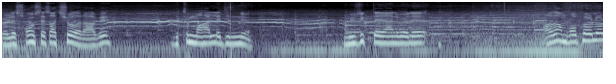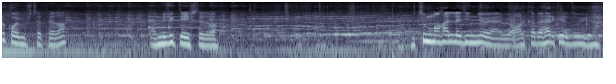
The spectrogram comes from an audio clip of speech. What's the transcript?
Böyle son ses açıyorlar abi. Bütün mahalle dinliyor. Müzik de yani böyle Adam hoparlör koymuş tepeye lan. Ya müzik değiştirdi bak. Bütün mahalle dinliyor yani böyle arkada herkes duyuyor.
